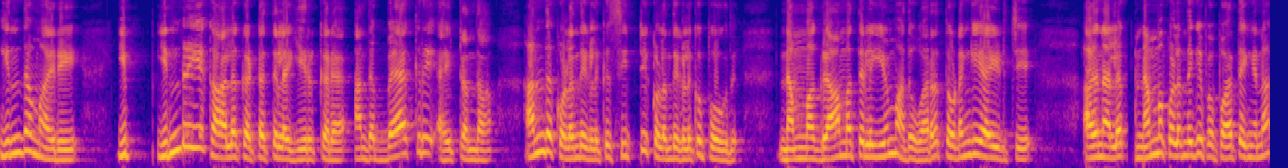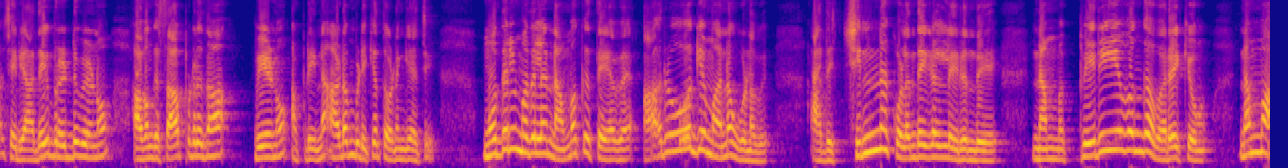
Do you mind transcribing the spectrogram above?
இந்த மாதிரி இப் இன்றைய காலகட்டத்தில் இருக்கிற அந்த பேக்கரி ஐட்டம் தான் அந்த குழந்தைகளுக்கு சிட்டி குழந்தைகளுக்கு போகுது. நம்ம கிராமத்துலேயும் அது வர தொடங்கி ஆயிடுச்சு. அதனால நம்ம குழந்தைக்கு இப்போ பார்த்தீங்கன்னா சரி அதே பிரெட் வேணும் அவங்க சாப்பிட்றதான் வேணும் அப்படின்னு அடம்பிடிக்க தொடங்கியாச்சு. முதல் முதல்ல நமக்கு தேவை ஆரோக்கியமான உணவு. அது சின்ன குழந்தைகள்ல இருந்து நம்ம பெரியவங்க வரைக்கும் நம்ம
